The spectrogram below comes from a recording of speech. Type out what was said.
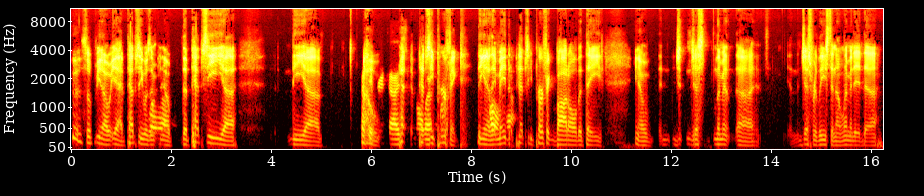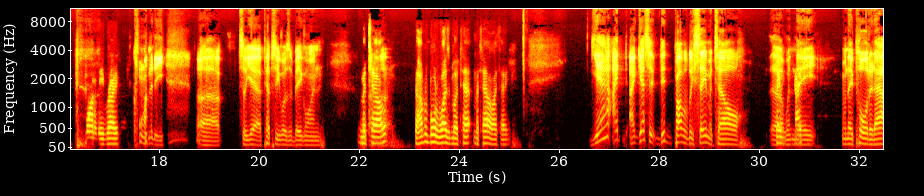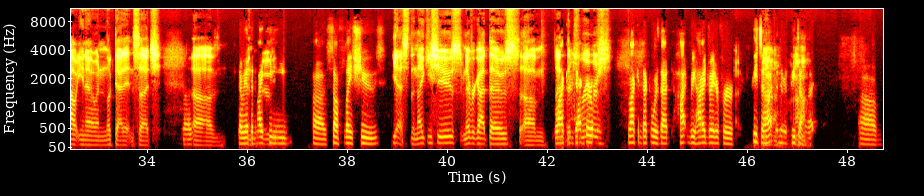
so you know yeah Pepsi was a Well, you know the Pepsi uh the uh Pepsi Oh. Pe- that. Pepsi Perfect. You know, they Oh, made the Pepsi Perfect bottle that they, you know, j- just limit, uh, just released in a limited uh, quantity, right? quantity. Uh, so yeah, Pepsi was a big one. Mattel. Uh, the hoverboard was Mattel, I think. Yeah, I I guess it did probably say Mattel uh, when they when they pulled it out, you know, and looked at it and such. Right. Uh, Then we had the Nike uh, soft lace shoes. yes, the Nike shoes. We Never got those. Um, Black and Decker rumors. Black and Decker was that hot rehydrator for Pizza Hut, Uh-huh, and there was Pizza uh-huh. Hut. Um,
